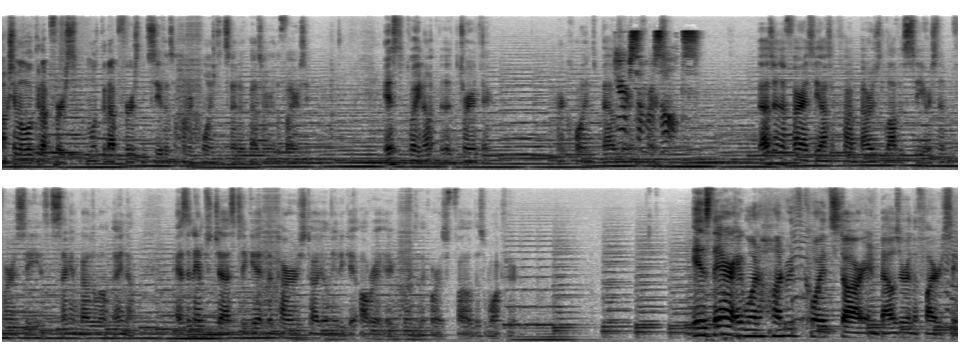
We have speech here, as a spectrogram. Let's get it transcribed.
Actually, I'm gonna look it up first. I'm gonna look it up first and see if there's 100 coins inside of Bowser and the Fire Sea. Yes, you know what? It's right there. Our coins, Bowser. Here are some results. Bowser in the Fire Sea, also called Bowser's Lava Sea or Simple Fire Sea, is the second Bowser level. I know. As the name suggests, to get the Power Star, you'll need to get all right eight coins in the course. Follow this walkthrough. Is there a 100th coin star in Bowser in the Fire Sea?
